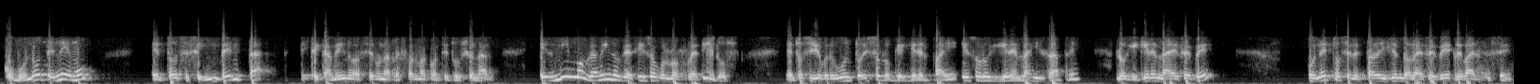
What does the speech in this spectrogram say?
Como no tenemos, entonces se inventa este camino de hacer una reforma constitucional. El mismo camino que se hizo con los retiros. Entonces yo pregunto, ¿eso es lo que quiere el país? ¿Eso es lo que quieren las ISAPRE? ¿Lo que quieren las AFP? Con esto se le está diciendo a la AFP, prepárense,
